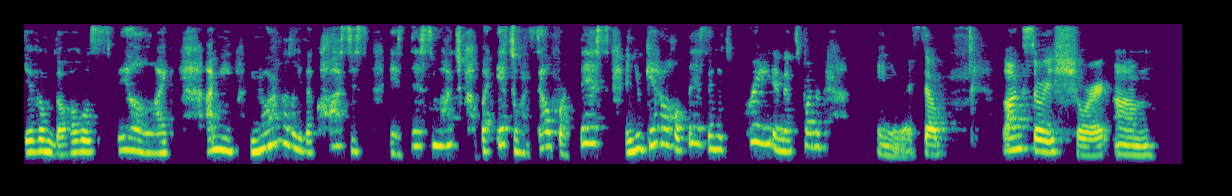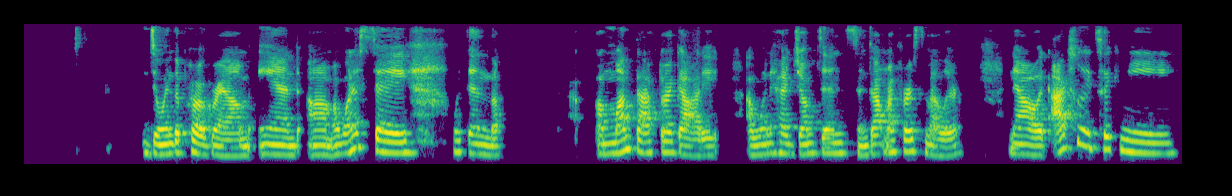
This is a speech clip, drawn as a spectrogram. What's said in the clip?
give him the whole spiel. Like, I mean, normally the cost is is this much, but it's on sale for this, and you get all this, and it's great, and it's fun. Anyway, so long story short, um, doing the program, and um, I want to say within the a month after I got it, I went ahead, jumped in, sent out my first mailer. Now, it actually took me,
